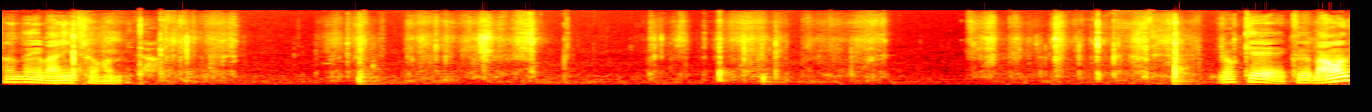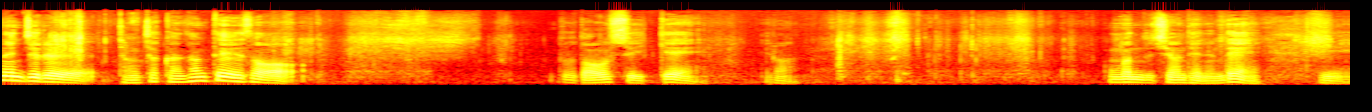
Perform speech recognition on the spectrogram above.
상당히 많이 들어갑니다. 이렇게 그 망원 렌즈를 장착한 상태에서 또 넣을 수 있게 이런 공간도 지원되는데 이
